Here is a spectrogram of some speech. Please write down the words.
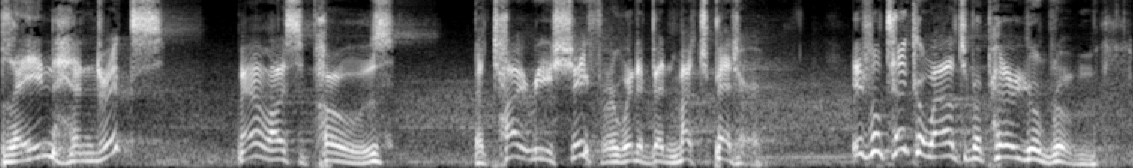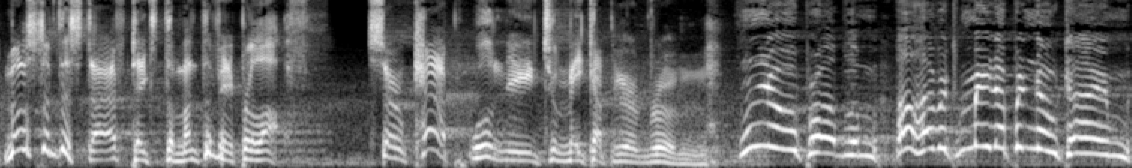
Blaine Hendricks? Well, I suppose. But Tyree Schaefer would have been much better. It will take a while to prepare your room. Most of the staff takes the month of April off. So Cap will need to make up your room. No problem. I'll have it made up in no time.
